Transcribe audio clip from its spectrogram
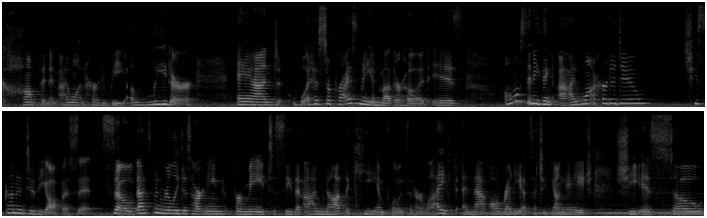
confident. I want her to be a leader. And what has surprised me in motherhood is almost anything I want her to do, she's going to do the opposite. So that's been really disheartening for me to see that I'm not the key influence in her life, and that already at such a young age, she is so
